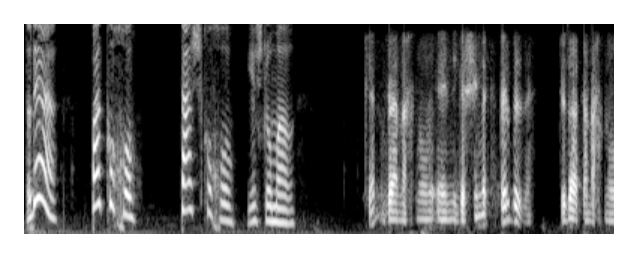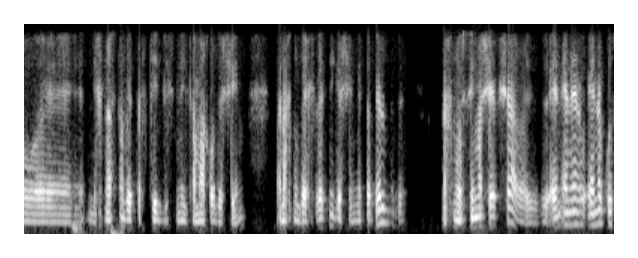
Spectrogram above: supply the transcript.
אתה יודע, פג כוחו, תש כוחו, יש לומר. כן, ואנחנו אה, ניגשים לטפל בזה. את יודעת, אנחנו אה, נכנסנו לתפקיד לפני כמה חודשים, אנחנו בהחלט ניגשים לטפל בזה. אנחנו עושים מה שאפשר, אין, אין, אין, אין הוקוס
